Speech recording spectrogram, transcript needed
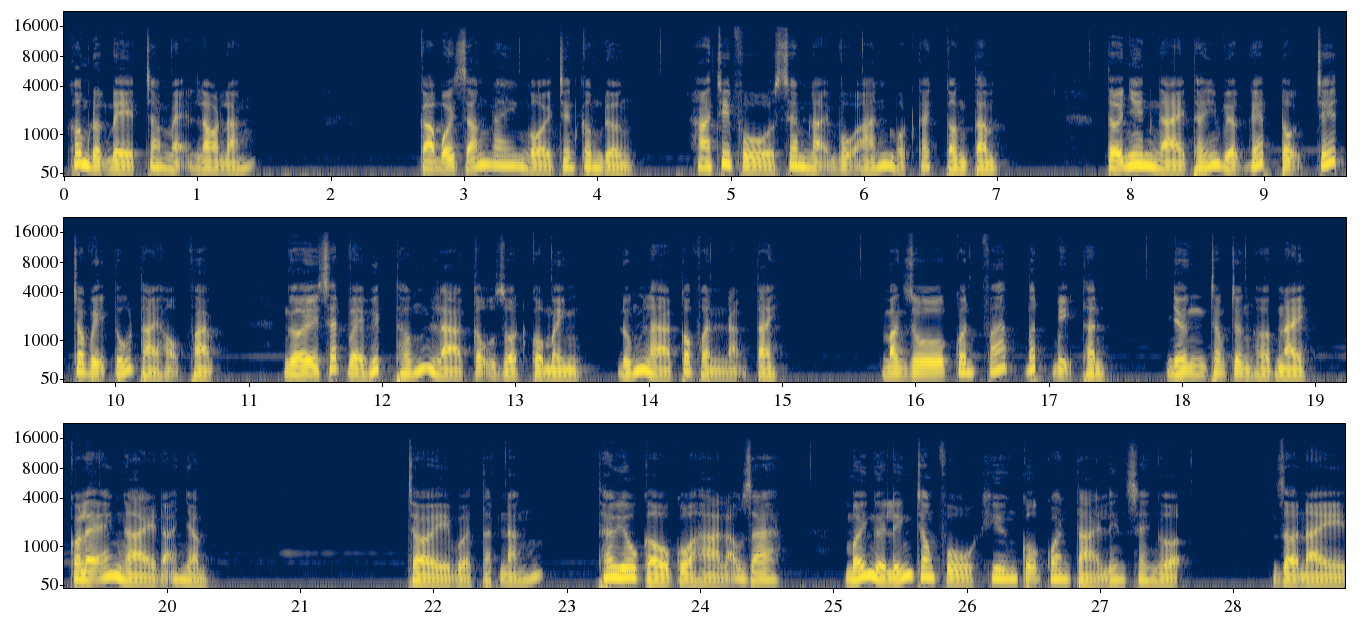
không được để cha mẹ lo lắng. Cả buổi sáng nay ngồi trên công đường, Hà Chi phủ xem lại vụ án một cách công tâm. Tự nhiên ngài thấy việc ghép tội chết cho vị tú tài họ Phạm Người xét về huyết thống là cậu ruột của mình, đúng là có phần nặng tay. Mặc dù quân Pháp bất bị thân, nhưng trong trường hợp này, có lẽ ngài đã nhầm. Trời vừa tắt nắng, theo yêu cầu của Hà Lão Gia, mấy người lính trong phủ khiêng cỗ quan tài lên xe ngựa. Giờ này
